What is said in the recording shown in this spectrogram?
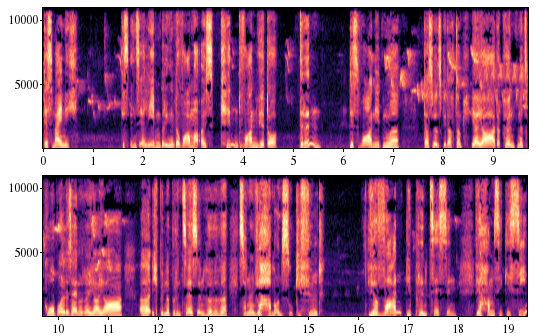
Das meine ich. Das ins Erleben bringen. Da waren wir als Kind, waren wir da drin das war nicht nur, dass wir uns gedacht haben, ja, ja, da könnten jetzt Kobolde sein oder ja, ja, äh, ich bin eine Prinzessin, sondern wir haben uns so gefühlt. Wir waren die Prinzessin. Wir haben sie gesehen,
